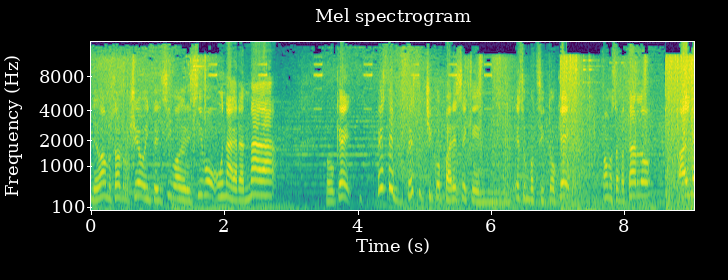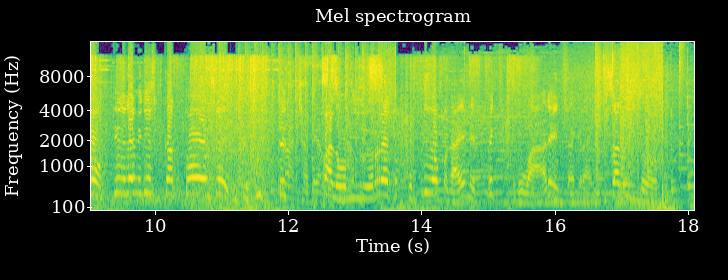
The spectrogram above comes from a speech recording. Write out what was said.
Le vamos al rusheo intensivo agresivo. Una granada. Ok. Este, este chico parece que es un botcito. Ok. Vamos a matarlo. ¡Ay no! ¡Tiene la M1014! Y te fuiste palo mi reto cumplido con la MP40, crack. Saluditos.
